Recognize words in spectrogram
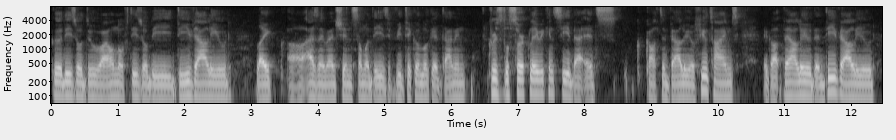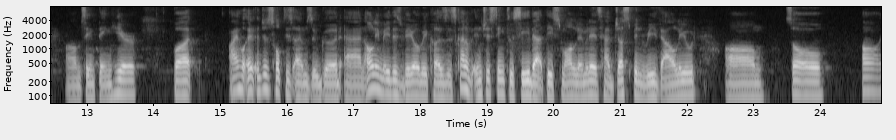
good these will do. I don't know if these will be devalued. Like uh, as I mentioned, some of these, if we take a look at Diamond Crystal Circlet, we can see that it's gotten value a few times. It got valued and devalued. Um, same thing here, but I, I just hope these items do good. And I only made this video because it's kind of interesting to see that these small limiteds have just been revalued. Um, so uh,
